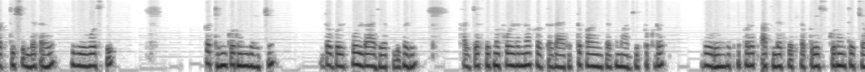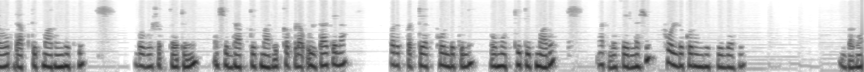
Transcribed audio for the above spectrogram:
पट्टी शिल्लक आहे. व्यवस्थित कटिंग करून घ्यायची. डबल फोल्ड आहे आपली खालच्या साईडनं फोल्ड न करता डायरेक्ट पाळींचा मार्जिन पकडत जोडून घेतली. परत आतल्या साईडला प्रेस करून त्याच्यावर दापटीत मारून घेतली. बघू शकताय तुम्ही अशी दापटीत मारली कपडा उलटा केला. परत पट्टी आत फोल्ड केली व मोठी टीप मारून आतल्या साईडला अशी फोल्ड करून घेतलेली आहे. बघा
